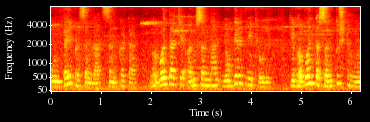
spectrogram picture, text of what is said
कोणत्याही प्रसंगात संकटात भगवंताचे अनुसंधान योग्य रीतीने ठेवले की भगवंत संतुष्ट होऊन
